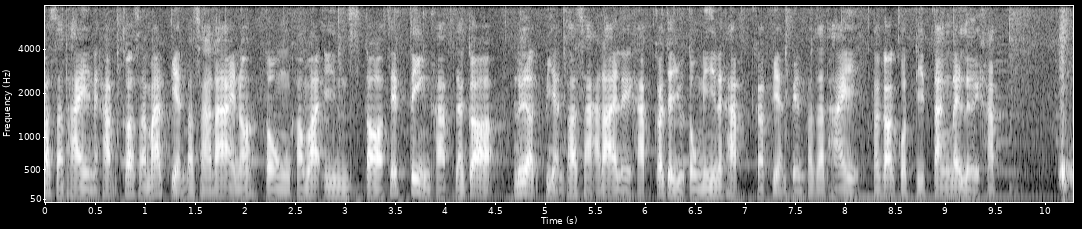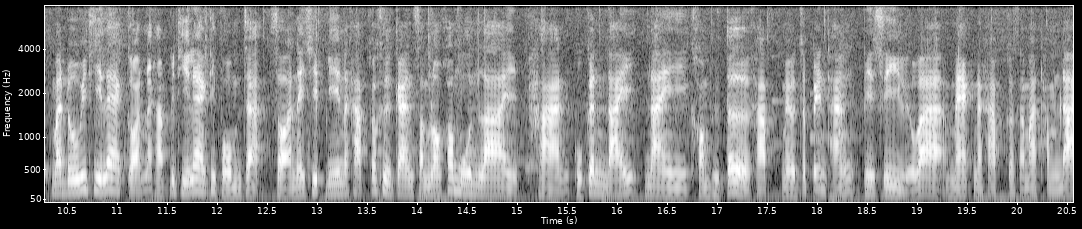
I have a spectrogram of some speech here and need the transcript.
ภาษาไทยนะครับ ก็สามารถเปลี่ยนภาษาได้เนาะ ตรงคำว่า Install Setting ครับ แล้วก็เลือกเปลี่ยนภาษาได้เลยครับ ก็จะอยู่ตรงนี้นะครับ ก็เปลี่ยนเป็นภาษาไทย แล้วก็กดติดตั้งได้เลยครับ มาดูวิธีแรกก่อนนะครับ วิธีแรกที่ผมจะสอนในคลิปนี้นะครับก็คือการสำรองข้อมูลไลน์ผ่าน Google Drive ในคอมพิวเตอร์ครับไม่ว่าจะเป็นทั้ง PC หรือว่า Mac นะครับก็สามารถทำได้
